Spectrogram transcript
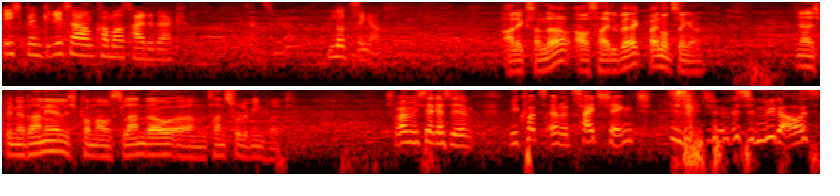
Ich bin Greta und komme aus Heidelberg. Nutzinger. Alexander aus Heidelberg bei Nutzinger. Ja, ich bin der Daniel, ich komme aus Landau, ähm, Tanzschule Wienhold. Ich freue mich sehr, dass ihr mir kurz eure Zeit schenkt. Ihr seid schon ein bisschen müde aus.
